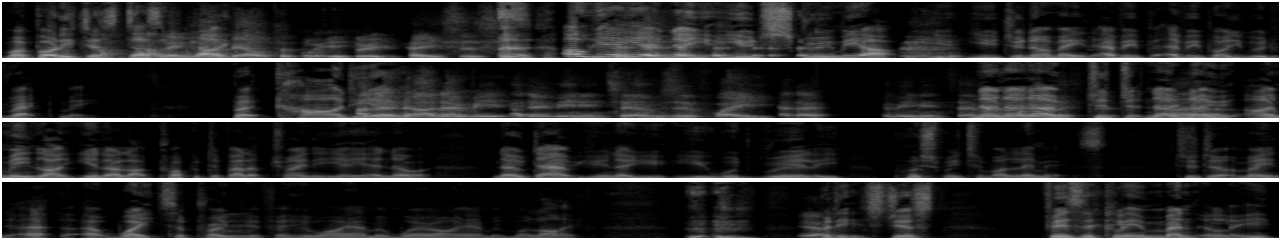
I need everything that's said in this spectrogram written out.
my body just doesn't I think like. I'd be able to put you through paces. oh yeah, yeah. No, you, would screw me up. You, you, do you know what I mean? Every everybody would wreck me. But cardio. I don't, no, I don't mean. I don't mean in terms of weight. I don't. I mean in terms. Of. No, no, no, no, uh, no. I mean like you know, like proper developed training. Yeah, yeah. No, no doubt. You know, you, you would really push me to my limits. Do you know what I mean? At, at weights appropriate mm. for who I am and where I am in my life. yeah. But it's just physically and mentally,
